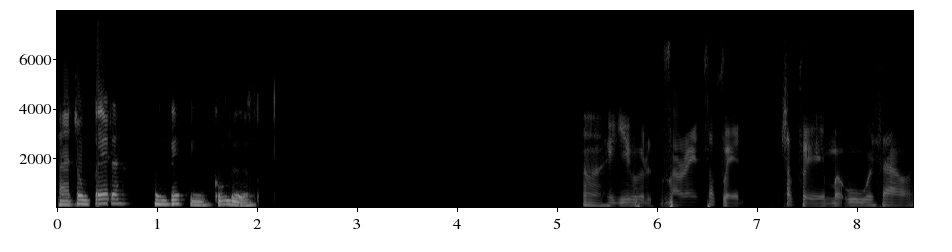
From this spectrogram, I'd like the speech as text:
à trong Tết á trong Tết thì cũng được à, hình như Varane sắp về sắp về MU hay sao ấy.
